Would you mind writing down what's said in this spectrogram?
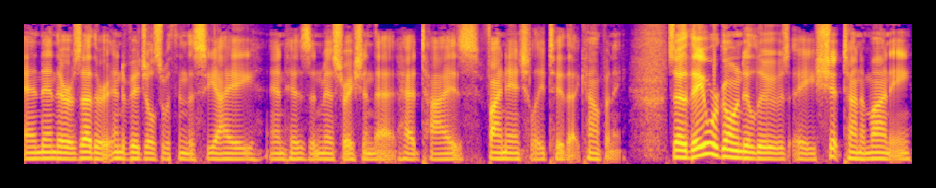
And then there was other individuals within the CIA and his administration that had ties financially to that company. So they were going to lose a shit ton of money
